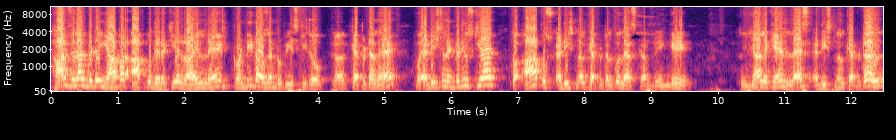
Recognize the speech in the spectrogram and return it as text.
हाल फ़िलहाल बेटे, यहाँ पर आपको दे रखी है, राहिल ने ट्वेंटी थाउज़ेंड रुपीज़ की जो कैपिटल है वो एडिशनल इंट्रोड्यूस किया है तो आप उस एडिशनल कैपिटल को लेस कर देंगे। तो यहाँ लिखे less additional capital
